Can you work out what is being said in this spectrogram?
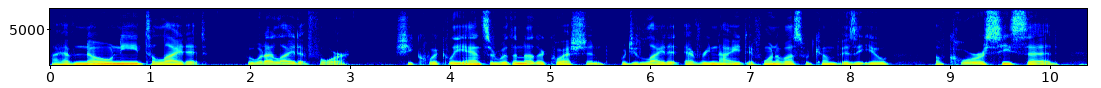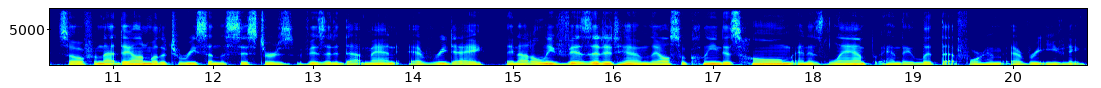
I have no need to light it. Who would I light it for? She quickly answered with another question Would you light it every night if one of us would come visit you? Of course, he said. So from that day on, Mother Teresa and the sisters visited that man every day. They not only visited him, they also cleaned his home and his lamp, and they lit that for him every evening.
